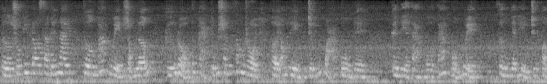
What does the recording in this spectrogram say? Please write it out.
Từ số kiếp lâu xa đến nay, thường phát nguyện rộng lớn, cứu độ tất cả chúng sanh xong rồi, thời ông liền chứng quả bồ đề. Kinh địa tạng bồ tát bổn nguyện xưng danh hiệu chư phật,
